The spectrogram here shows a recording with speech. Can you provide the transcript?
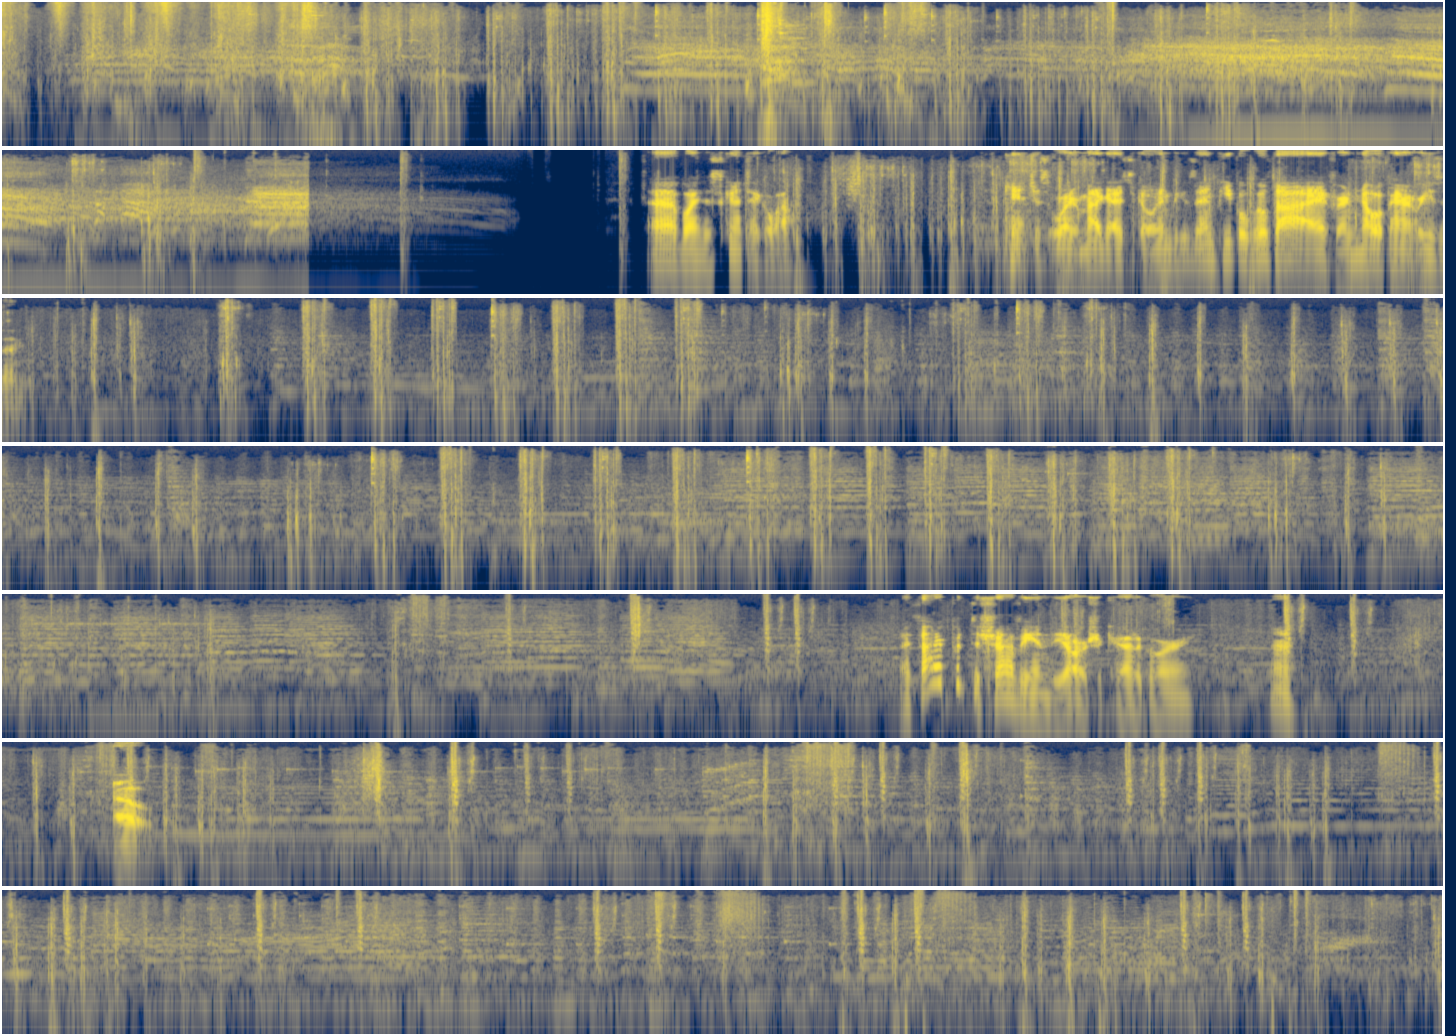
Oh boy, this is gonna take a while. Can't just order my guys to go in because then people will die for no apparent reason. Shavi in the Archer category. Huh.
